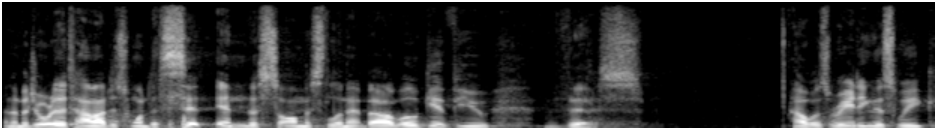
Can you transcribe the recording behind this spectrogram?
And the majority of the time, I just wanted to sit in the psalmist lament, but I will give you this. I was reading this week,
